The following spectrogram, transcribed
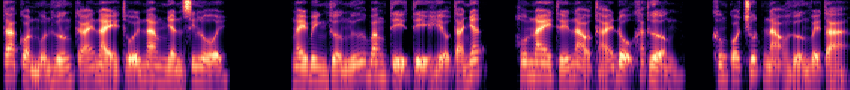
Ta còn muốn hướng cái này thối nam nhân xin lỗi. Ngày bình thường ngữ băng tỷ tỷ hiểu ta nhất, hôm nay thế nào thái độ khác thường, không có chút nào hướng về ta.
